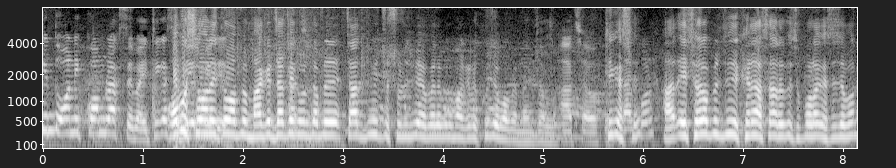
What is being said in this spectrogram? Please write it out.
কিন্তু অনেক কম রাখছে ভাই ঠিক আছে? অবশ্যই অনেক কম। আপনি মার্কেট যাচাই করতে আপনি চার জিবি চৌষট্টি জিবি অ্যাভেলেবল মার্কেটে খুঁজে পাবেন না ইনশাল্লাহ। আচ্ছা ঠিক আছে? আর এছাড়া আপনি যদি এখানে আসে আরও কিছু পড়া গেছে যেমন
